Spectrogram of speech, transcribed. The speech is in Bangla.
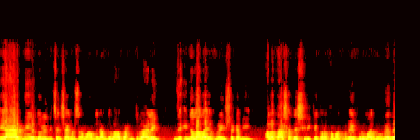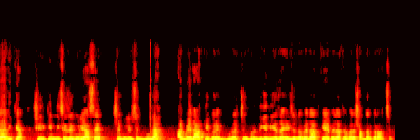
এই আয়াত দিয়ে দলিল দিচ্ছেন শাহুল ইসলাম মোহাম্মদ আব্দুল হাব রহমতুল্লাহ আলাই যে ইন ইনাল্লাহ ইশরাকাবি আল্লাহ তার সাথে শিরিককে কোনো ক্ষমা করবে এগুলো মা দুনা দেয়া লিখা শিরকির নিচে যেগুলি আছে, সেগুলি হচ্ছে গুনাহ। আর বেদাত কি করে গুনার চেয়ে উপরের দিকে নিয়ে যায়? এই জন্য বেদাতকে, বেদাতের ব্যাপারে সাবধান করা হচ্ছে।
